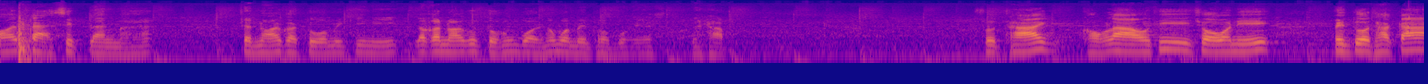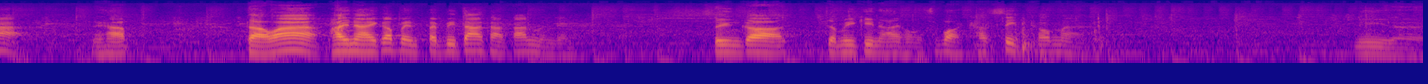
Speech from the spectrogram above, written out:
580 แรงม้า จะน้อยกว่าตัวเมื่อกี้นี้ แล้วก็น้อยกว่าตัวข้างบน ข้างบนเป็นเทอร์โบเอสนะครับ สุดท้ายของเราที่โชว์วันนี้เป็นตัวทาก้านะครับ แต่ว่าภายในก็เป็นเปปิต้าทาตันเหมือนกัน ซึ่งก็จะมีกลิ่นอายของสปอร์ตคลาสสิกเข้ามา นี่เลย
